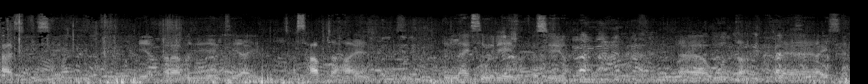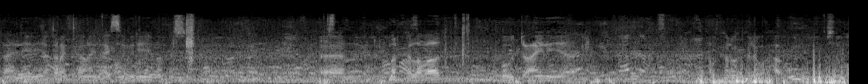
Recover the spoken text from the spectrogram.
xaaskiisii iyo qaraabadii intii ay asxaabta ahaayeen in ilaahay samiriyeyna ka siiyo ummadda kale ay yaqaaneen iyo qarankana ilaahay samiriyeyna ka siiyo marka labaad waa u ducaynayaa halkanoo kale waxaa ugu muhiimsan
